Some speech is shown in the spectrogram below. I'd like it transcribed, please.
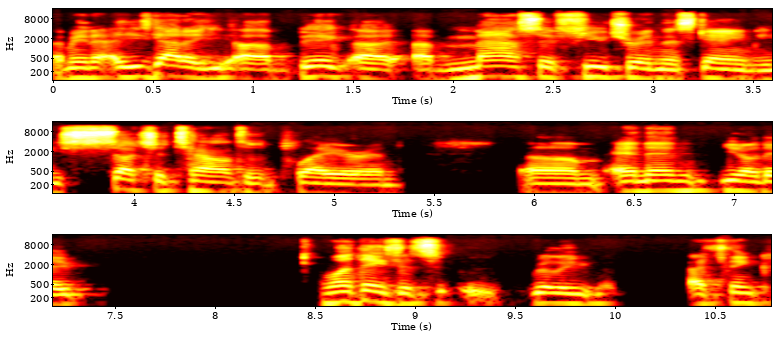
I mean, he's got a, a big, a, a, massive future in this game. He's such a talented player, and um, and then you know they. One of the things that's really, I think,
